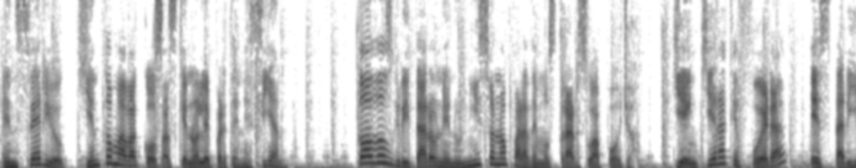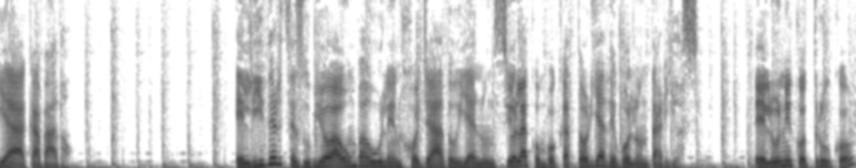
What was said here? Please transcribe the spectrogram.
En serio, ¿quién tomaba cosas que no le pertenecían? Todos gritaron en unísono para demostrar su apoyo. Quien quiera que fuera, estaría acabado. El líder se subió a un baúl enjollado y anunció la convocatoria de voluntarios. El único truco,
